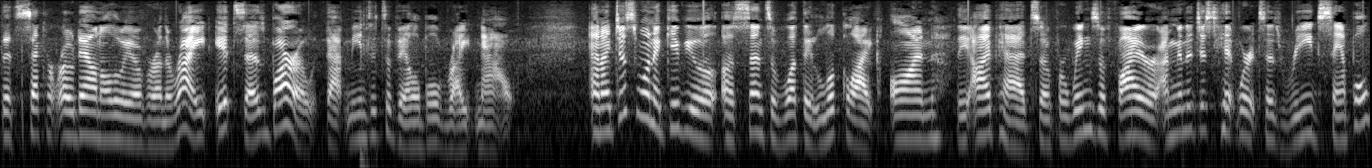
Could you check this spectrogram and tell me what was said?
that's second row down all the way over on the right, it says borrow. That means it's available right now. And I just want to give you a, a, sense of what they look like on the iPad. So for Wings of Fire, I'm going to just hit where it says read sample.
